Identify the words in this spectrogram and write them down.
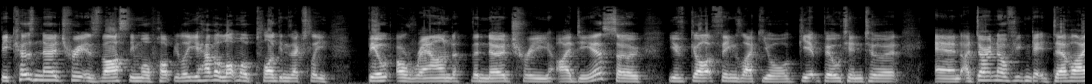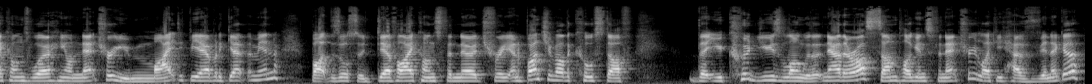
because nerdtree is vastly more popular, you have a lot more plugins actually built around the nerdtree idea. So you've got things like your Git built into it, and I don't know if you can get dev icons working on Netrw. You might be able to get them in, but there's also dev icons for Nerdtree and a bunch of other cool stuff that you could use along with it. Now, there are some plugins for netrw, like you have Vinegar.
